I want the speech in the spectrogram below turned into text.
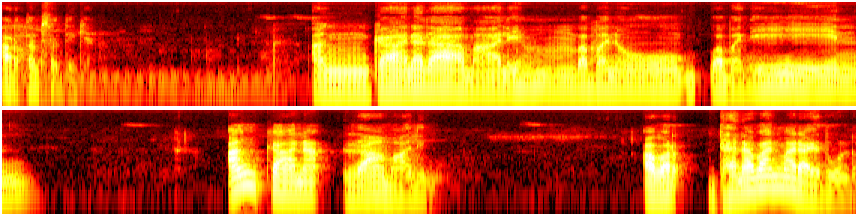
അർത്ഥം ശ്രദ്ധിക്കുക അങ്കാനദാ മാലിം വബനൂ വബനീൻ അങ്കാന രാമാലിൻ. അവർ ധനവാന്മാരായതുകൊണ്ട്.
